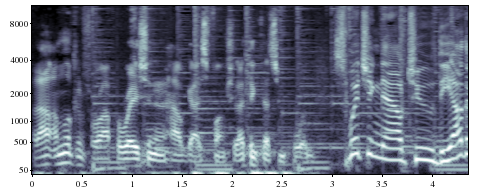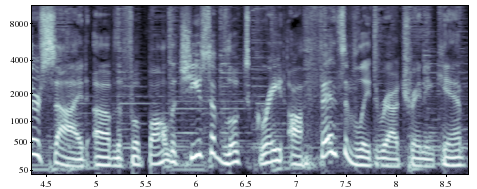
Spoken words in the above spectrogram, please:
But I'm looking for operation and how guys function. I think that's important. Switching now to the other side of the football, the Chiefs have looked great offensively throughout training camp,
